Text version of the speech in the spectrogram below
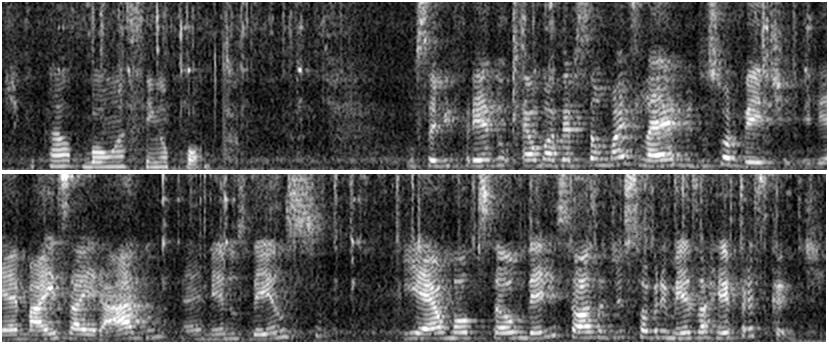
Acho que está bom assim o ponto. O semifredo é uma versão mais leve do sorvete. Ele é mais aerado, né, menos denso e é uma opção deliciosa de sobremesa refrescante.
